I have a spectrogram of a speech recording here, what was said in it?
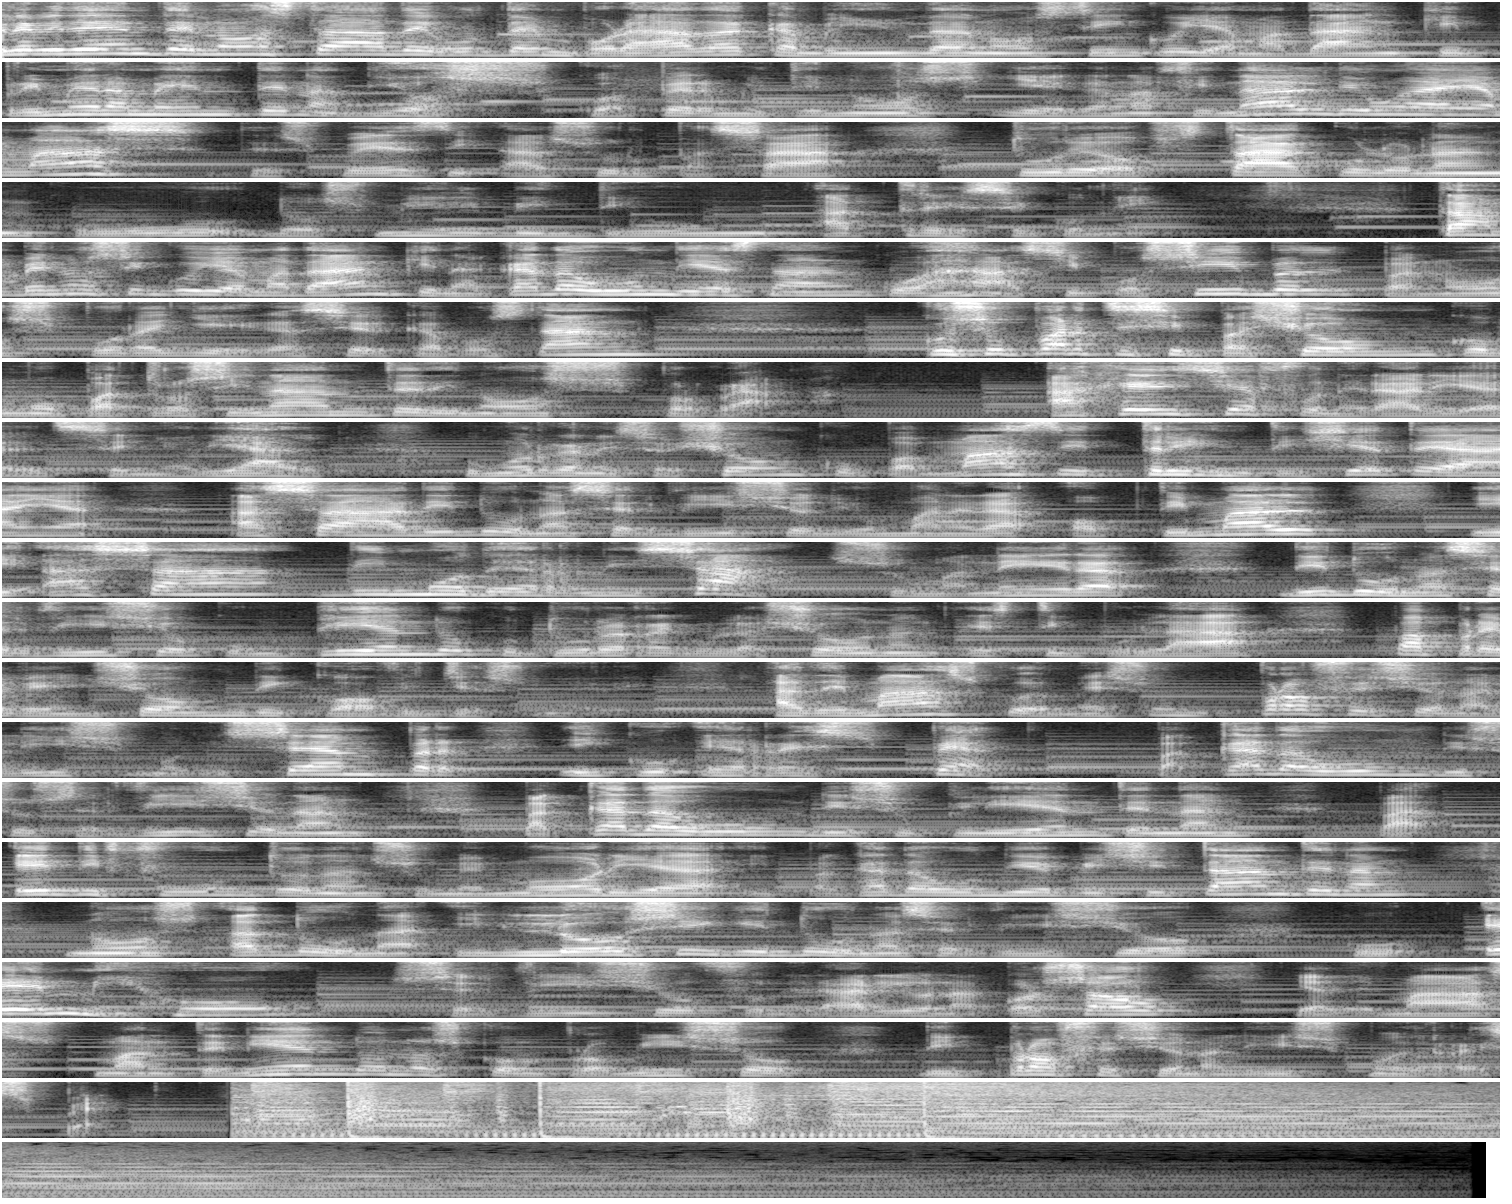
Televidente no está de una temporada caminda nos cinco llamadanki primeramente na Dios, que permitirnos llegar a final de un año más después de surpasar ture obstáculo nan 2021 a 13 con También nos cinco llamadanki na cada un día están si posible. Para nos por llegar cerca bostan con su participación como patrocinante de nos programa. Agencia Funeraria El Señorial, una organización que ocupa más de 37 años a de un servicio de una manera optimal y a de modernizar su manera de dar servicio cumpliendo cultura regulación estipulada para prevención de COVID-19. Además, es un profesionalismo de siempre y con el respeto para cada uno de sus servicios, para cada uno de sus clientes, para el difunto, en su memoria y para cada uno de los visitantes, nos aduna y lo sigue dando servicio con el mejor servicio funerario en Corsao y además manteniéndonos compromiso de profesionalismo y respeto.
